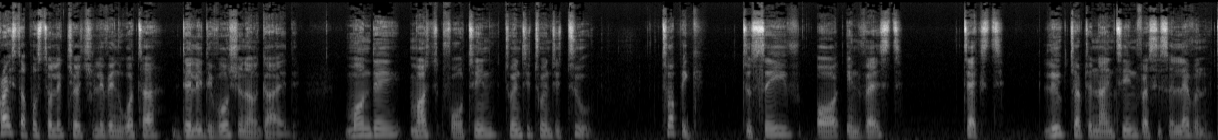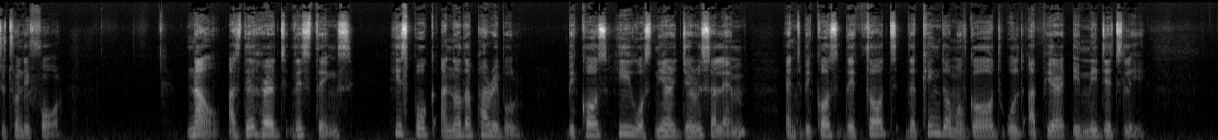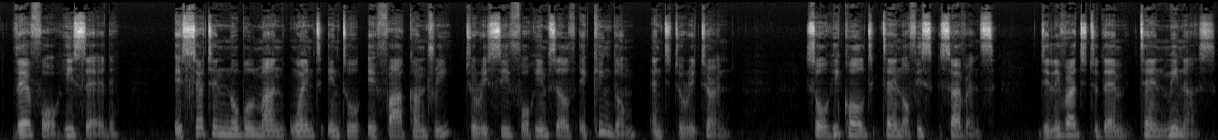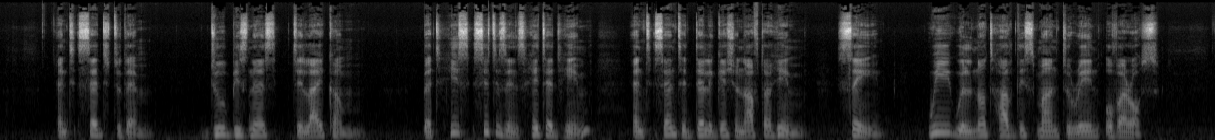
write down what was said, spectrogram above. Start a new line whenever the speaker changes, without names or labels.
Christ Apostolic Church Living Water Daily Devotional Guide, Monday, March 14, 2022. Topic To save or invest. Text Luke chapter 19, verses 11 to 24. Now, as they heard these things, he spoke another parable, because he was near Jerusalem, and because they thought the kingdom of God would appear immediately. Therefore, he said, A certain nobleman went into a far country to receive for himself a kingdom and to return. So he called ten of his servants, delivered to them ten minas, and said to them, Do business till I come. But his citizens hated him and sent a delegation after him, saying, We will not have this man to reign over us.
